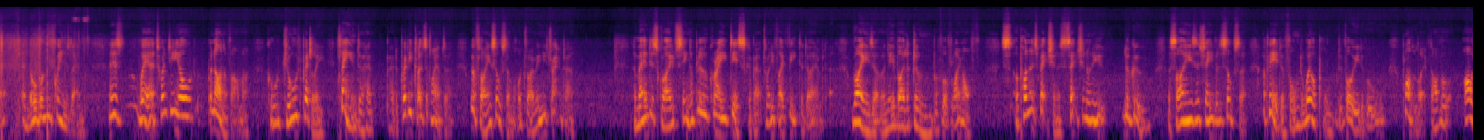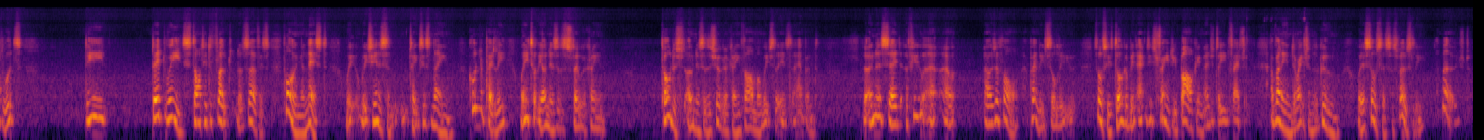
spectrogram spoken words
in northern Queensland. This is where a 20-year-old banana farmer called George Pedley claimed to have had a pretty close encounter with a flying saucer while driving his tractor. The man described seeing a blue-grey disc about 25 feet in diameter rise out of a nearby lagoon before flying off. S- upon inspection, a section of the lagoon, the size and shape of the saucer, appeared to have formed a whirlpool devoid of all plant life. Afterwards, the dead reeds started to float to the surface, forming a nest which instant takes its name. According to Pedley, when he took the owners of the sugar cane, told the owners of the sugar cane farm on which the incident happened. The owners said a few hours before, Pedley saw, the, his dog had been acting strangely, barking in agitated fashion, and running in the direction of the lagoon where the saucer supposedly emerged.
